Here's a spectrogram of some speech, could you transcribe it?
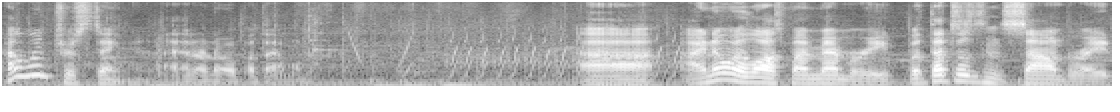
How interesting. I don't know about that one. Uh, I know I lost my memory, but that doesn't sound right.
